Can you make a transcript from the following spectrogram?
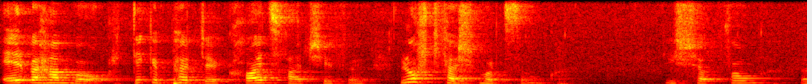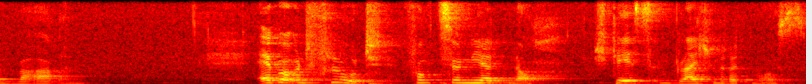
Elbe Hamburg, dicke Pötte, Kreuzfahrtschiffe, Luftverschmutzung. Die Schöpfung bewahren. Ebbe und Flut funktioniert noch, stets im gleichen Rhythmus.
